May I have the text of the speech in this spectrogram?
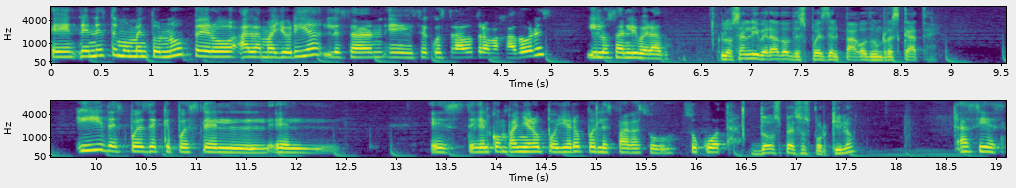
En, en este momento no, pero a la mayoría les han eh, secuestrado trabajadores y los han liberado. Los han liberado después del pago de un rescate. Y después de que pues el, el, este, el compañero pollero pues les paga su, su cuota. ¿Dos pesos por kilo? Así es.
